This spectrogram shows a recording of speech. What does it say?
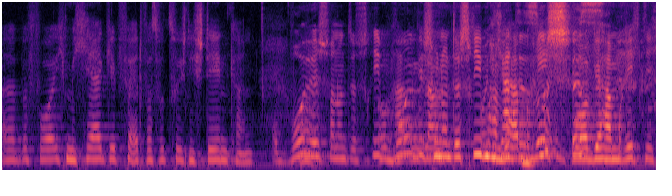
äh, bevor ich mich hergebe für etwas, wozu ich nicht stehen kann. Obwohl und, wir schon unterschrieben obwohl haben. Obwohl wir schon unterschrieben haben. Wir haben, so richtig, boah, wir haben richtig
